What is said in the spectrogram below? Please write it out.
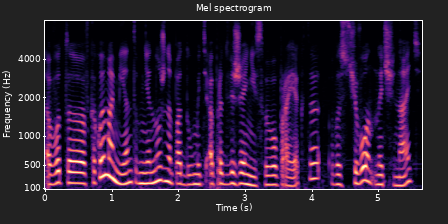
Вот э, в какой момент мне нужно подумать о продвижении своего проекта, вот с чего начинать,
